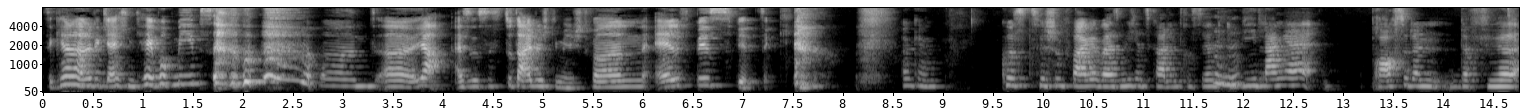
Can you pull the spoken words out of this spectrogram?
Sie kennen alle die gleichen K-Pop-Memes. und äh, ja, also es ist total durchgemischt, von 11 bis 40. okay. Kurze Zwischenfrage, weil es mich jetzt gerade interessiert. Mhm. Wie lange brauchst du denn dafür,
